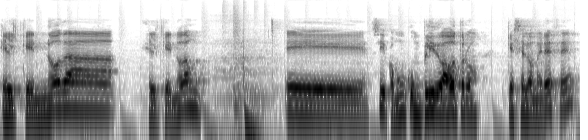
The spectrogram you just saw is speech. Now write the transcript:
el que no da el que no da un eh, sí, como un cumplido a otro que se lo merece,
